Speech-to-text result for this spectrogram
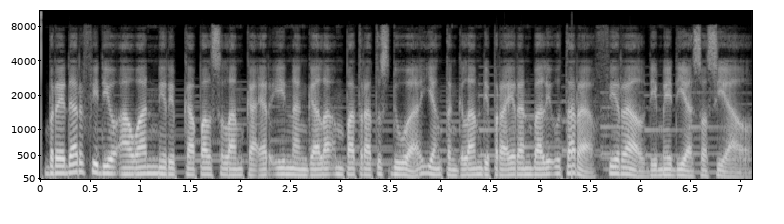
Beredar video awan mirip kapal selam KRI Nanggala 402 yang tenggelam di perairan Bali Utara viral di media sosial.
